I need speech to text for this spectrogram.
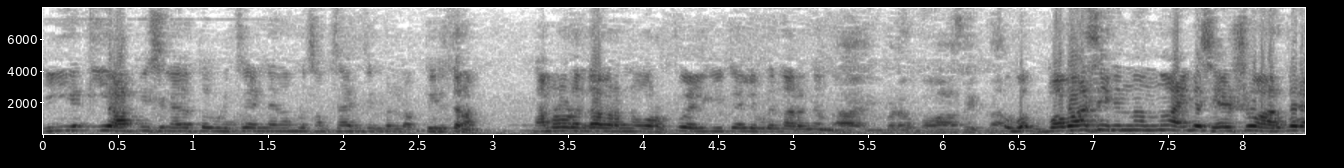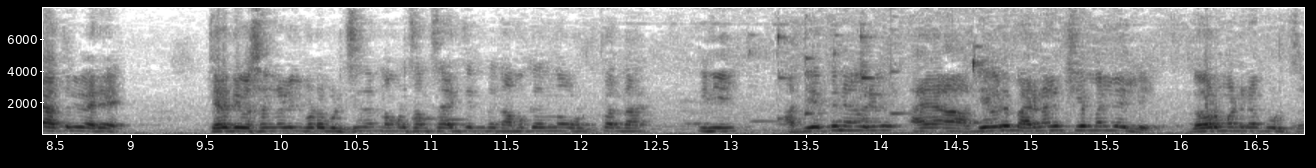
ഈ ഈ ഓഫീസിനകത്ത് വിളിച്ച് തന്നെ നമ്മൾ സംസാരിച്ചിട്ടുണ്ടല്ലോ തിരുത്തണം. നമ്മളോട് എന്താ പറഞ്ഞു? ഉറപ്പ് നൽകിയിട്ടല്ലേ ഇവിടെ നിന്ന് ഇറങ്ങുന്നു ഉപവാസം ഇരുന്നു അതിന്റെ ശേഷവും അർദ്ധരാത്രി വരെ. ചില ദിവസങ്ങളിൽ ഇവിടെ വിളിച്ച് നമ്മൾ സംസാരിച്ചിട്ടുണ്ട്. നമുക്കൊന്നും ഉറപ്പെന്താ? ഇനി അദ്ദേഹത്തിന് ഒരു അദ്ദേഹം ഒരു ഭരണലക്ഷ്യമല്ലല്ലേ ഗവൺമെന്റിനെ കുറിച്ച്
